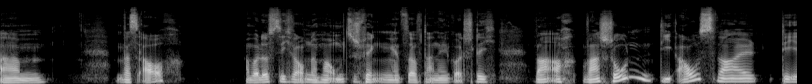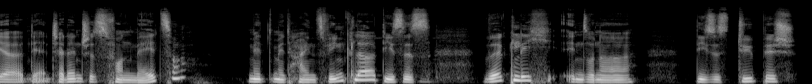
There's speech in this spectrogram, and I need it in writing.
Ähm, was auch, aber lustig war, um nochmal umzuschwenken jetzt auf Daniel Gottschlich, war auch, war schon die Auswahl der, der Challenges von Melzer mit, mit Heinz Winkler, dieses wirklich in so einer, dieses typisch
